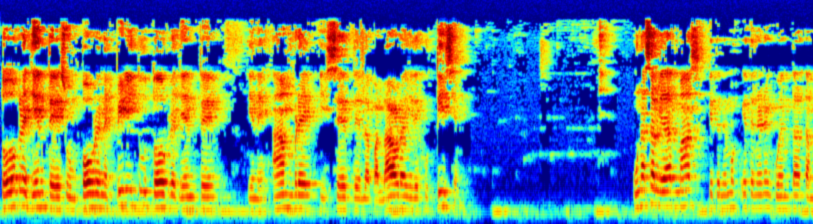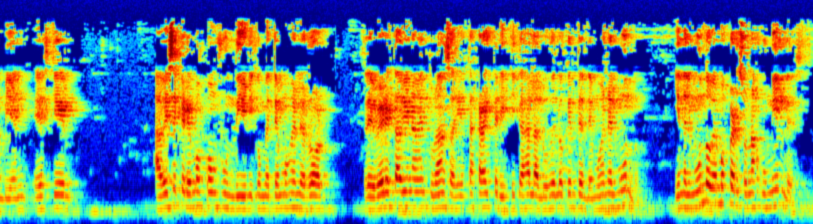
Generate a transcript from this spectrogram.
Todo creyente es un pobre en espíritu, todo creyente tiene hambre y sed de la palabra y de justicia. Una salvedad más que tenemos que tener en cuenta también es que a veces queremos confundir y cometemos el error de ver estas bienaventuranzas y estas características a la luz de lo que entendemos en el mundo. Y en el mundo vemos personas humildes,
